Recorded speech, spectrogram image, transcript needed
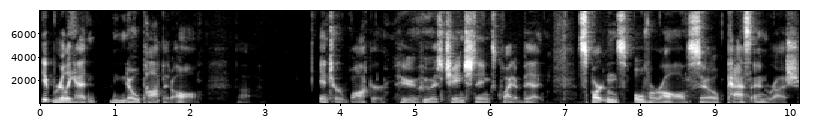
it really had no pop at all enter Walker, who who has changed things quite a bit. Spartans overall, so pass and rush,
